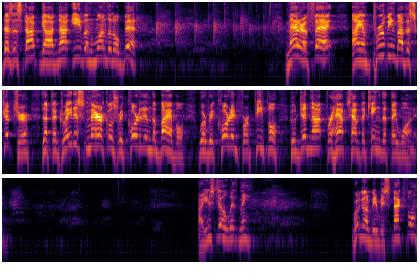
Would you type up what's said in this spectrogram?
doesn't stop God, not even one little bit. Matter of fact, I am proving by the scripture that the greatest miracles recorded in the Bible were recorded for people who did not perhaps have the king that they wanted. Are you still with me? We're going to be respectful.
